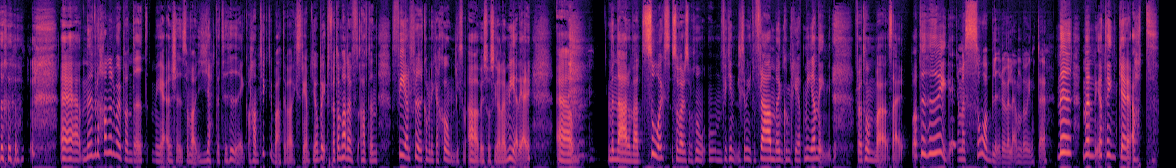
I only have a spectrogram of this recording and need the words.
eh, nej men han hade varit på en dejt med en tjej som var jättetidig och han tyckte bara att det var extremt jobbigt. För att de hade haft en felfri kommunikation liksom, över sociala medier. Eh, men när de väl sågs så var det som hon, hon fick in, liksom inte fram en konkret mening. För att hon bara så här, var tidig. Ja, men så blir du väl ändå inte? Nej, men jag tänker att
